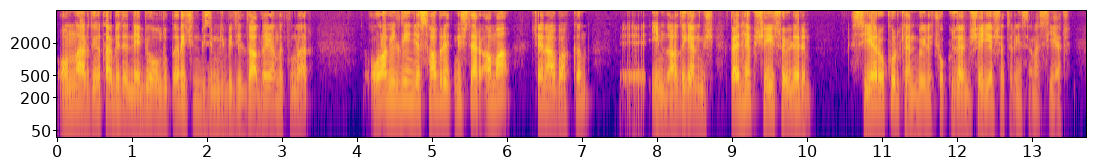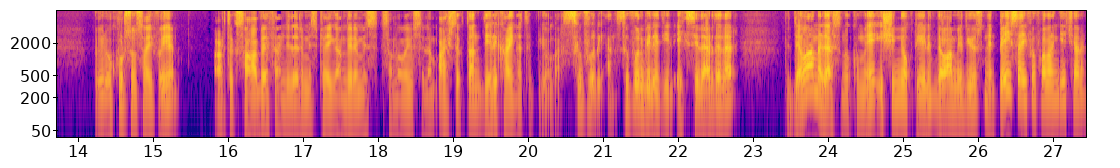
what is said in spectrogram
onlar diyor tabii de nebi oldukları için bizim gibi değil daha dayanıklılar. Olabildiğince sabretmişler ama Cenab-ı Hakk'ın e, imdadı gelmiş. Ben hep şeyi söylerim. Siyer okurken böyle çok güzel bir şey yaşatır insana siyer. Böyle okursun sayfayı artık sahabe efendilerimiz, peygamberimiz sallallahu aleyhi ve sellem açlıktan deri kaynatıp yiyorlar. Sıfır yani sıfır bile değil eksilerdeler. Devam edersin okumaya işin yok diyelim devam ediyorsun. E 5 sayfa falan geçer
